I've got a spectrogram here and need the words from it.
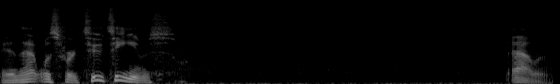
And that was for two teams. Allen.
